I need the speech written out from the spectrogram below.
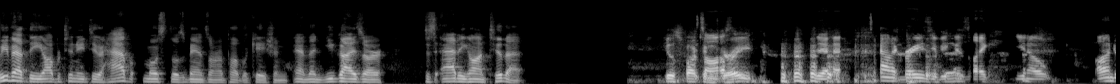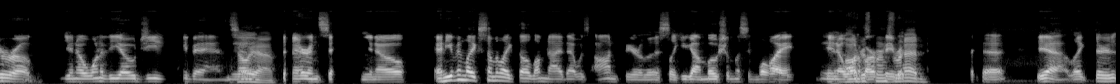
we've had the opportunity to have most of those bands on our publication, and then you guys are just adding on to that. Feels fucking awesome. great. yeah, it's kind of crazy because like you know, Under Oath, you know, one of the OG bands. Oh yeah, they're insane, you know. And even like some of like the alumni that was on Fearless, like you got Motionless in White, you know, one of August our Burns favorite. Red. Like that. Yeah, like there,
